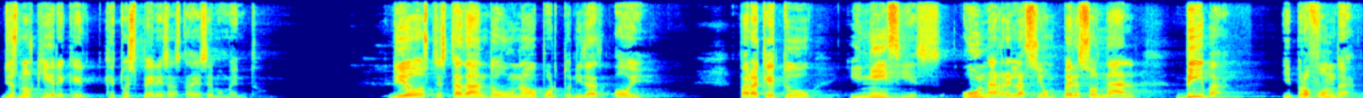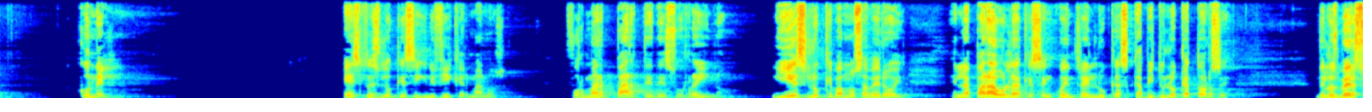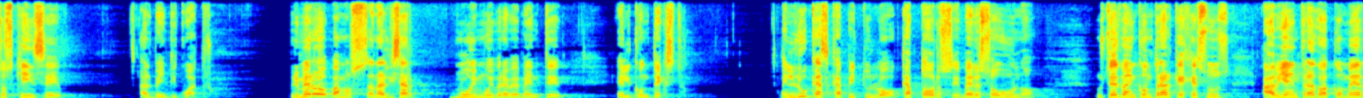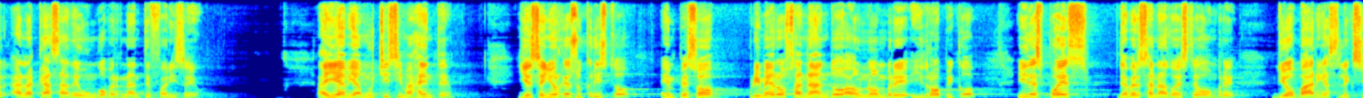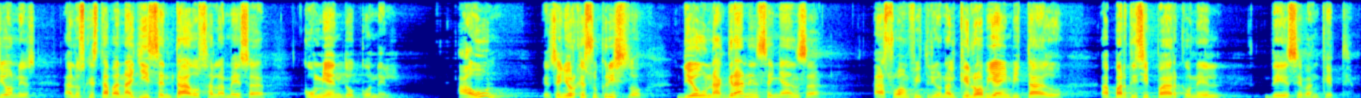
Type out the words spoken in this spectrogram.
Dios no quiere que, que tú esperes hasta ese momento. Dios te está dando una oportunidad hoy para que tú inicies una relación personal viva y profunda con Él. Esto es lo que significa, hermanos, formar parte de su reino. Y es lo que vamos a ver hoy en la parábola que se encuentra en Lucas capítulo 14, de los versos 15 al 24. Primero vamos a analizar muy, muy brevemente el contexto. En Lucas capítulo 14, verso 1, usted va a encontrar que Jesús había entrado a comer a la casa de un gobernante fariseo. Ahí había muchísima gente y el Señor Jesucristo empezó primero sanando a un hombre hidrópico y después de haber sanado a este hombre, dio varias lecciones a los que estaban allí sentados a la mesa comiendo con él. Aún el Señor Jesucristo dio una gran enseñanza a su anfitrión, al que lo había invitado a participar con él de ese banquete.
